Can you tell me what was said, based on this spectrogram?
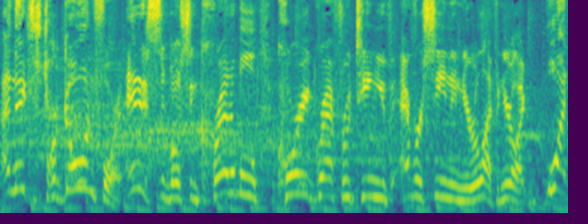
and they just start going for it. And it's the most incredible choreographed routine you've ever seen in your life. And you're like, what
